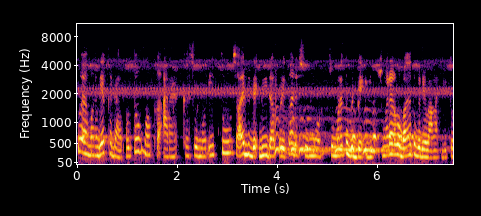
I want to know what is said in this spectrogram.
tuh emang dia ke dapur tuh mau ke arah ke sumur itu. Soalnya di, di dapur itu ada sumur. Sumurnya tuh gede gitu. Sumurnya lubangnya tuh gede banget gitu.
